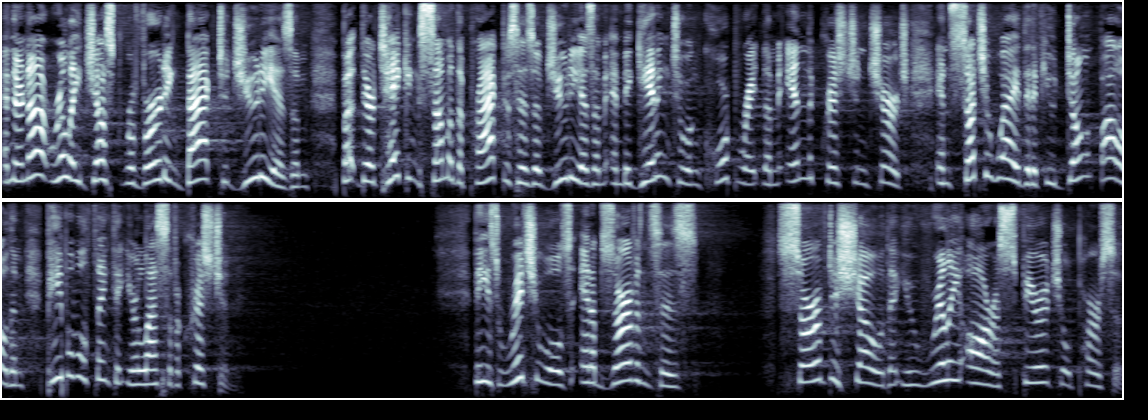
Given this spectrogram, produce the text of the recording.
And they're not really just reverting back to Judaism, but they're taking some of the practices of Judaism and beginning to incorporate them in the Christian church in such a way that if you don't follow them, people will think that you're less of a Christian. These rituals and observances serve to show that you really are a spiritual person.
